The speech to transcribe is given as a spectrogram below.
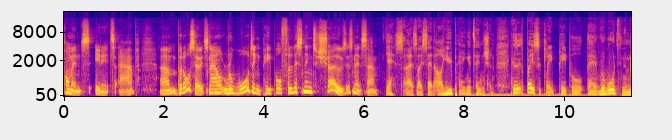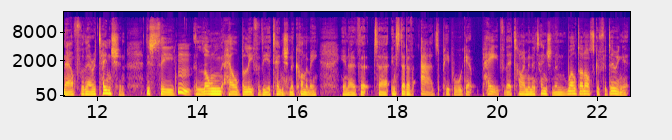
comments in its app, um, but also it's now rewarding people for listening to shows, isn't it, Sam? Yes, as I said, are you paying attention? Because it's basically people, they're rewarding them now for their attention. This is the, hmm. long held belief of the attention economy, you know, that uh, instead of ads, people will get paid for their time and attention. And well done, Oscar, for doing it.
